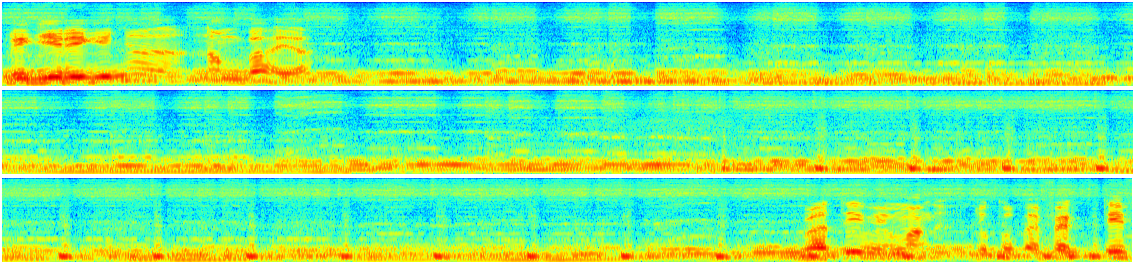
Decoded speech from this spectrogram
Rigi-riginya nambah ya. Berarti memang cukup efektif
